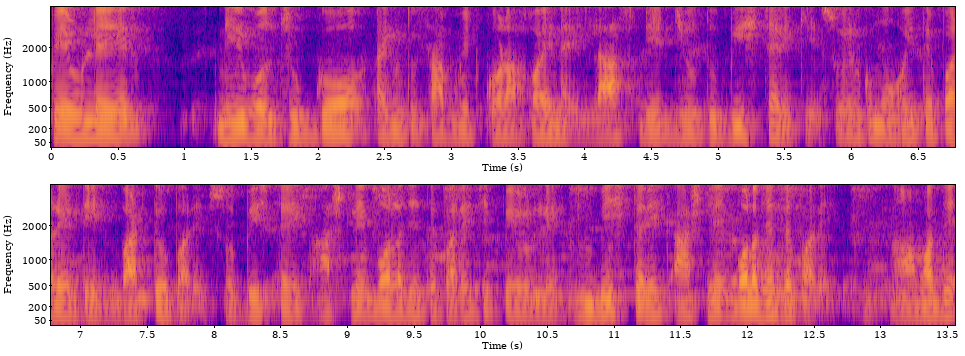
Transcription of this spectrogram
পেরুলের নির্ভরযোগ্যটা কিন্তু সাবমিট করা হয় নাই। লাস্ট ডেট যেহেতু বিশ তারিখে সো এরকমও হইতে পারে ডেট বাড়তেও পারে। সো বিশ তারিখ আসলে বলা যেতে পারে যে পেরুলের বিশ তারিখ আসলে বলা যেতে পারে। আমাদের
